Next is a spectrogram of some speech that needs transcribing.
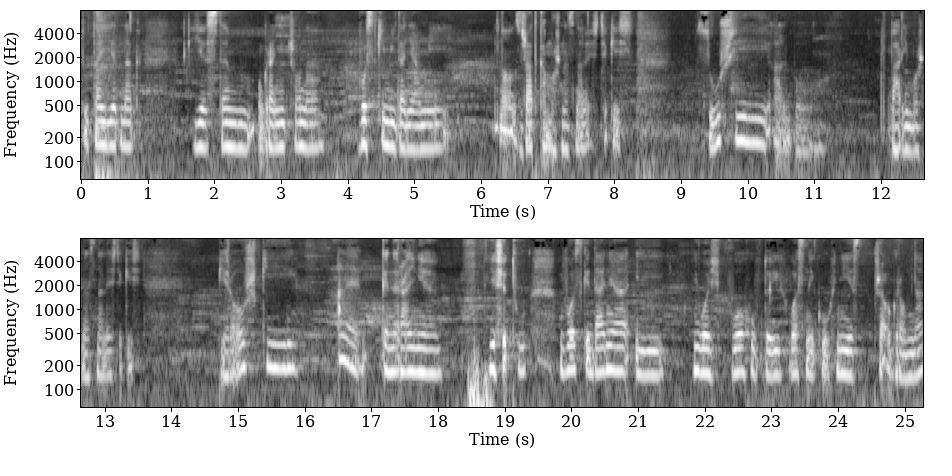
Tutaj jednak jestem ograniczona włoskimi daniami. No, z rzadka można znaleźć jakieś sushi albo w Bari można znaleźć jakieś pierożki, ale generalnie je się tu włoskie dania i miłość Włochów do ich własnej kuchni jest przeogromna.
